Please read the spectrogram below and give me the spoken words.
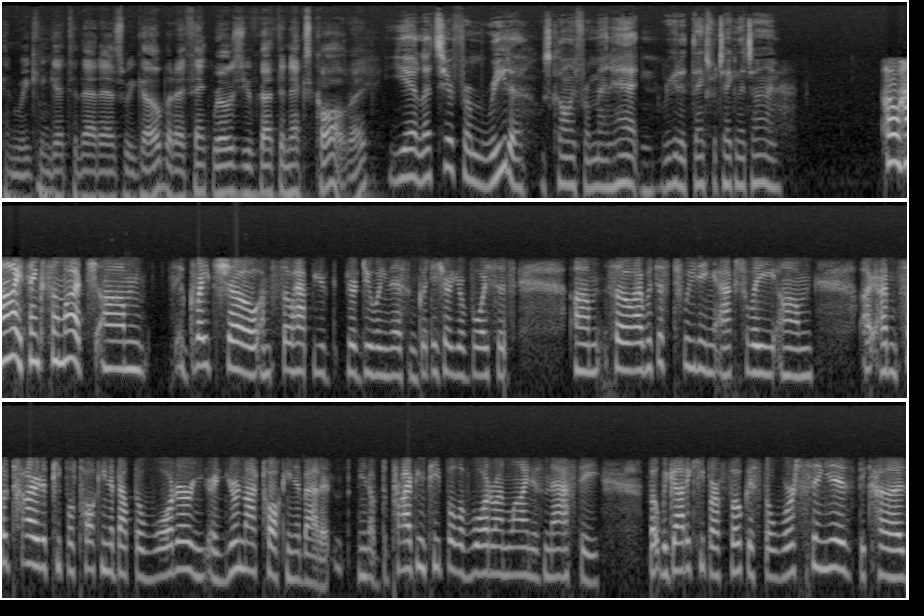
And we can get to that as we go. But I think, Rose, you've got the next call, right? Yeah, let's hear from Rita, who's calling from Manhattan. Rita, thanks for taking the time. Oh, hi. Thanks so much. Um, great show. I'm so happy you're, doing this and good to hear your voices. Um, so I was just tweeting actually. Um, I, I'm so tired of people talking about the water, and you're not talking about it. You know, depriving people of water online is nasty, but we got to keep our focus. The worst thing is because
